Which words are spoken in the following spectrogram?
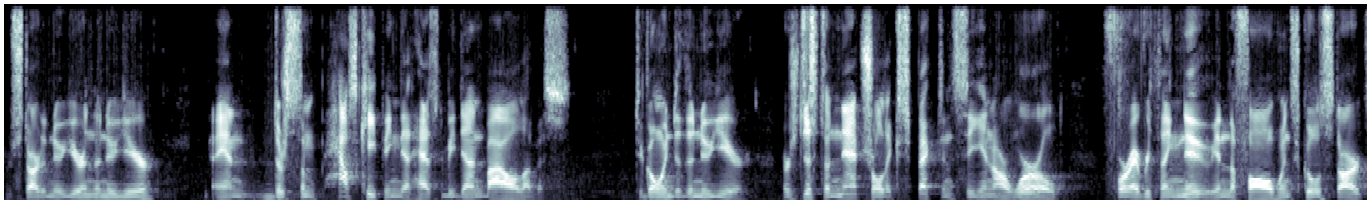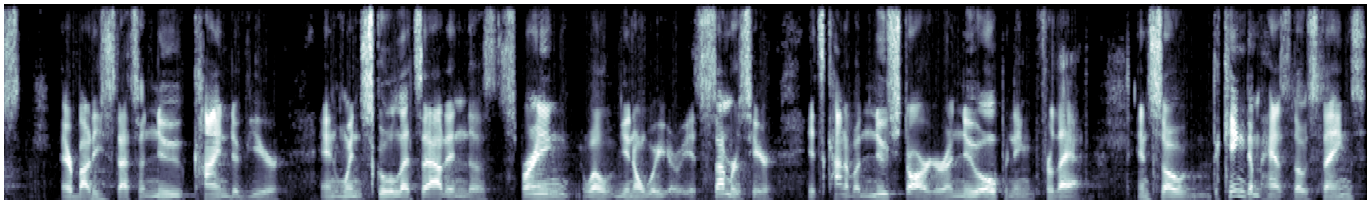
We start a new year in the new year. And there's some housekeeping that has to be done by all of us to go into the new year. There's just a natural expectancy in our world for everything new. In the fall, when school starts, everybody's that's a new kind of year. And when school lets out in the spring, well, you know, we, it's summer's here. It's kind of a new start or a new opening for that. And so the kingdom has those things,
